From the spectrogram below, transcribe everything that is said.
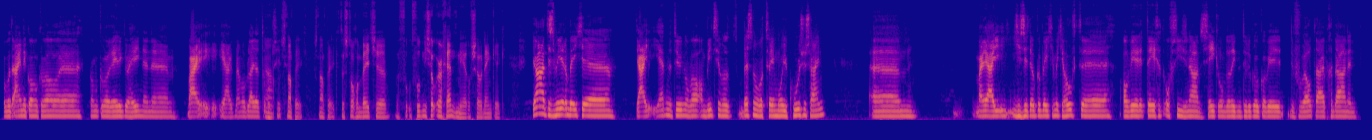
op het einde kwam ik er wel, kwam ik er wel redelijk doorheen. En, ehm, maar ja, ik ben wel blij dat het erop ja, zit. Snap ik, snap ik. Het is toch een beetje, het voelt, het voelt niet zo urgent meer of zo, denk ik. Ja, het is meer een beetje, ja, je hebt natuurlijk nog wel ambitie, omdat het best nog wel twee mooie koersen zijn. Um, maar ja, je, je, zit ook een beetje met je hoofd uh, alweer tegen het off-season aan. Zeker omdat ik natuurlijk ook alweer de Vuelta heb gedaan. En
